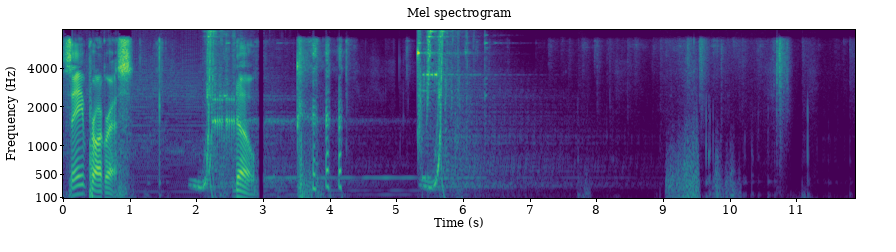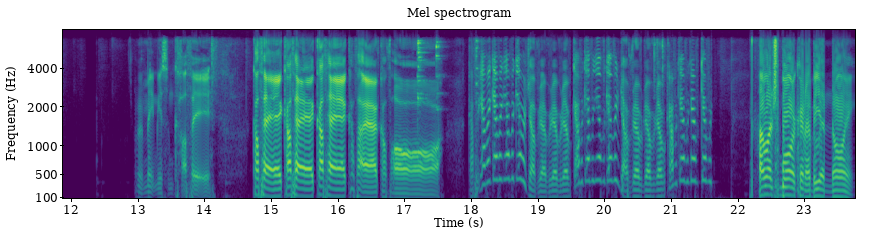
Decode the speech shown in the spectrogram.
Save progress. No. I'm gonna make me some coffee. Coffee, coffee, coffee, coffee, coffee. How much more can I be annoying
